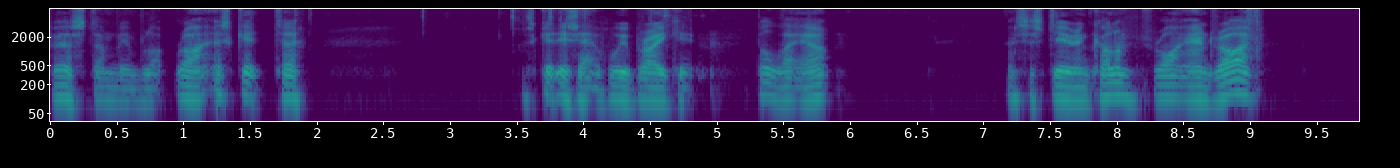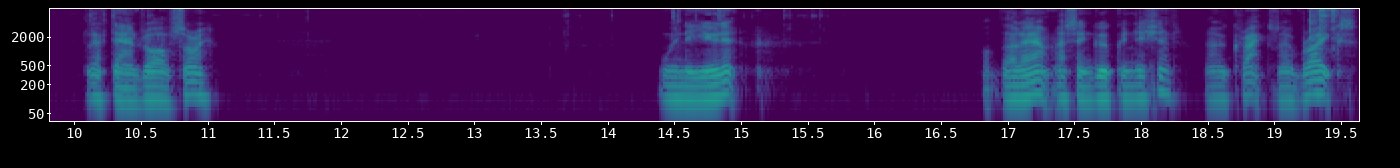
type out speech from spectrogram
First stumbling block. Right, let's get uh, let's get this out before we break it. Pull that out. That's the steering column. Right hand drive. Left hand drive, sorry. Window unit. Pop that out. That's in good condition. No cracks, no breaks.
